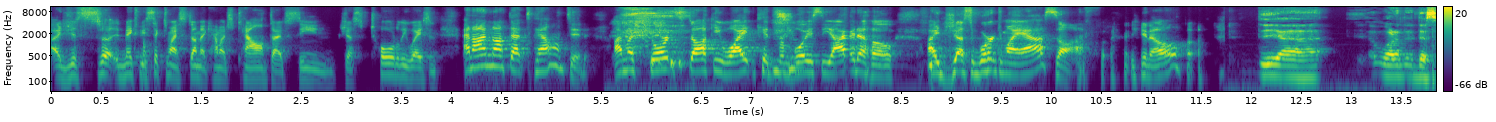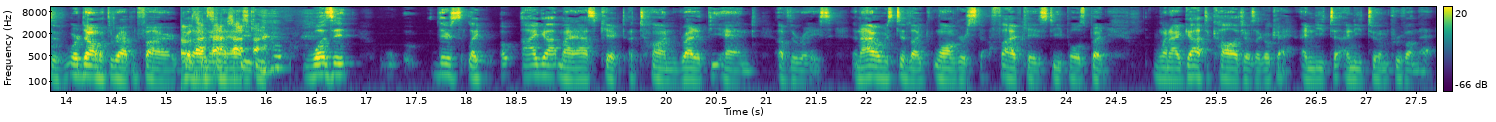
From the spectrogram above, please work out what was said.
I just it makes me sick to my stomach how much talent I've seen just totally wasted. And I'm not that talented. I'm a short, stocky white kid from Boise, Idaho. I just worked my ass off, you know. The uh, one of the, this is we're done with the rapid fire, but I was going to ask you: Was it? There's like I got my ass kicked a ton right at the end of the race, and I always did like longer stuff, 5K steeples, but when I got to college, I was like, okay, I need to, I need to improve on that.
